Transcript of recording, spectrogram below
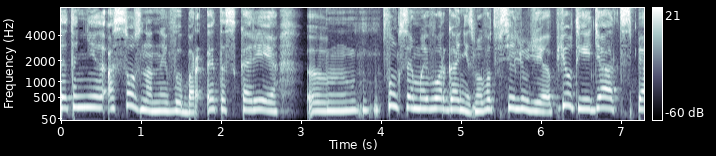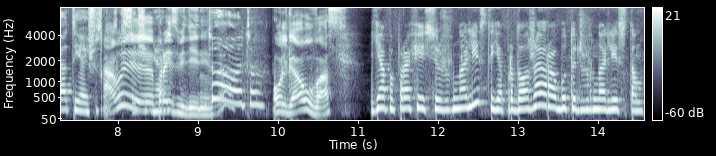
это не осознанный выбор, это скорее э, функция моего организма. Вот все люди пьют, едят, спят, я еще сказки А вы сочиняю. произведение? Да, да. Ольга, а у вас? Я по профессии журналист, и я продолжаю работать журналистом.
